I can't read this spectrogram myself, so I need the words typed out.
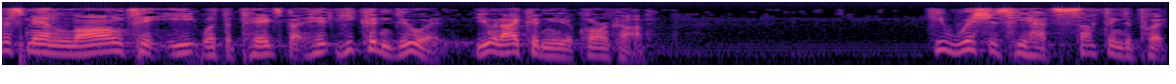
this man longed to eat with the pigs, but he, he couldn't do it. You and I couldn't eat a corn cob. He wishes he had something to put.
